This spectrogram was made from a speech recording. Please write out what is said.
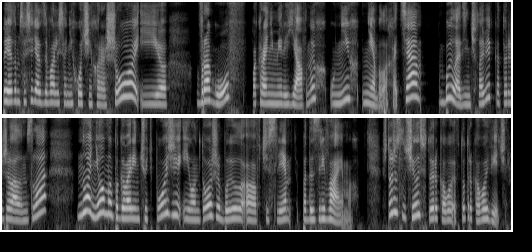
При этом соседи отзывались о них очень хорошо, и врагов, по крайней мере, явных, у них не было. Хотя был один человек, который желал им зла, но о нем мы поговорим чуть позже, и он тоже был э, в числе подозреваемых. Что же случилось в, той роковой, в тот роковой вечер?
